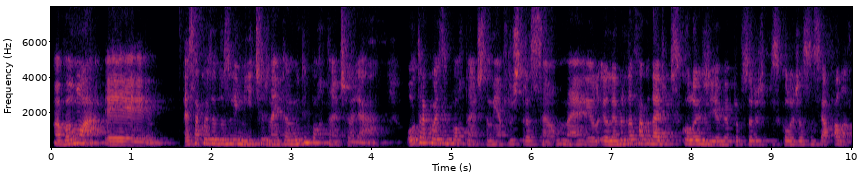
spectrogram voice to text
Mas vamos lá. É, essa coisa dos limites, né? Então é muito importante olhar. Outra coisa importante também é a frustração, né? Eu, eu, lembro da faculdade de psicologia, minha professora de psicologia social falando:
